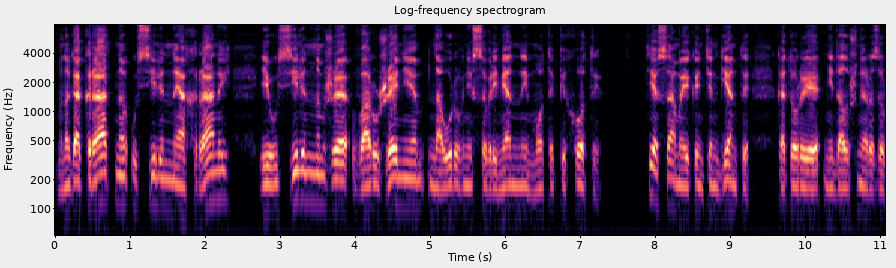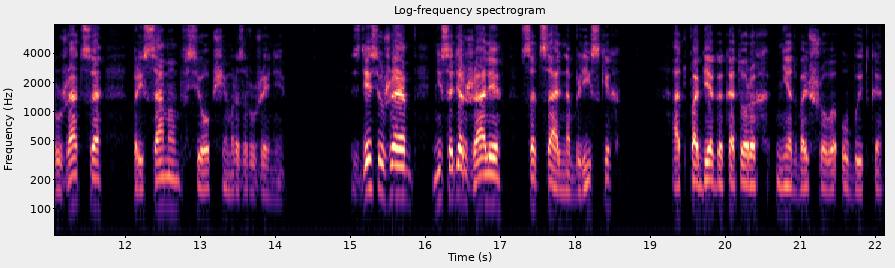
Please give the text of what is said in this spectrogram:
многократно усиленной охраной и усиленным же вооружением на уровне современной мотопехоты. Те самые контингенты, которые не должны разоружаться при самом всеобщем разоружении. Здесь уже не содержали социально близких, от побега которых нет большого убытка.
